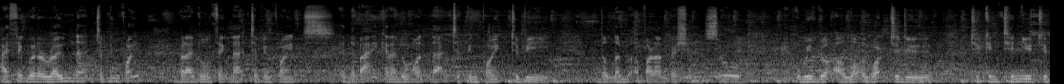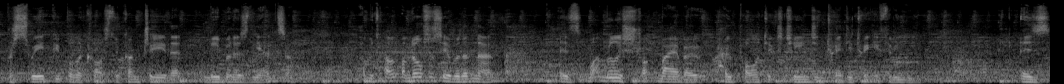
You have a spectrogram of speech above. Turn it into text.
I think we're around that tipping point, but I don't think that tipping point's in the bank, and I don't want that tipping point to be the limit of our ambition. So we've got a lot of work to do to continue to persuade people across the country that Labour is the answer. I would, I would also say within that is what I'm really struck by about how politics change in 2023 is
